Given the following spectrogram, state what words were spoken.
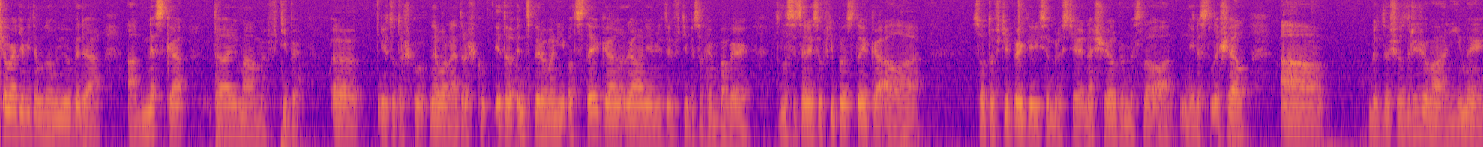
Čau, já tě vítám u nového videa a dneska tady máme vtipy. Uh, je to trošku, nebo ne trošku, je to inspirovaný od Stejka, reálně mě ty vtipy celkem baví. Tohle sice nejsou vtipy od Stejka, ale jsou to vtipy, které jsem prostě našel, vymyslel a někde slyšel a bez dalšího zdržování my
